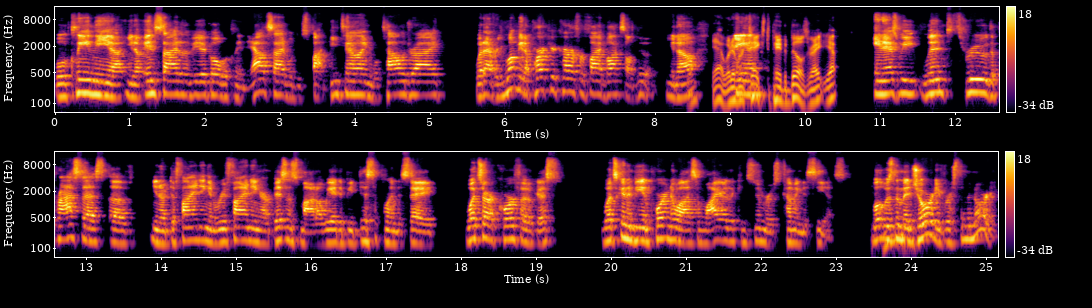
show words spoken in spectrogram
We'll clean the uh, you know inside of the vehicle. We'll clean the outside. We'll do spot detailing. We'll towel dry. Whatever you want me to park your car for five bucks, I'll do it. You know. Yeah, whatever and, it takes to pay the bills, right? Yep. And as we went through the process of you know defining and refining our business model, we had to be disciplined to say what's our core focus what's going to be important to us and why are the consumers coming to see us? Well, it was the majority versus the minority.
